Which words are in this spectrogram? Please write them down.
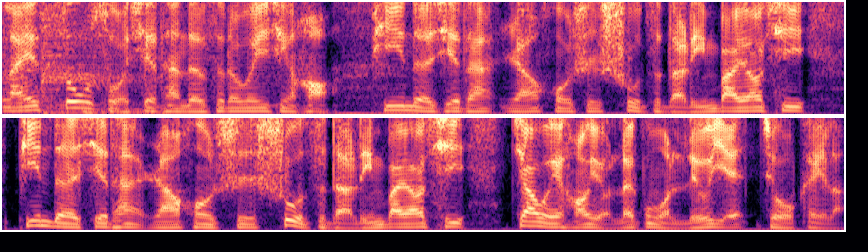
来搜索谢探德斯的微信号，拼音的谢探，然后是数字的零八幺七，拼音的谢探，然后是数字的零八幺七，加为好友来跟我留言就 OK 了。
